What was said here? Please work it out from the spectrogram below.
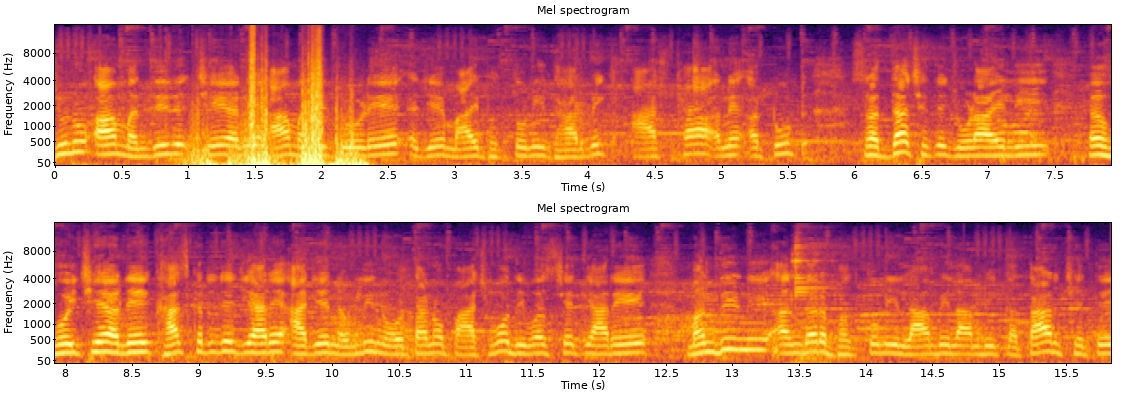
જૂનું આ મંદિર છે અને આ મંદિર જોડે જે માય ભક્તોની ધાર્મિક આસ્થા અને અતૂટ શ્રદ્ધા છે તે જોડાયેલી હોય છે અને ખાસ કરીને જ્યારે આજે નવલી નોરતાનો પાંચમો દિવસ છે ત્યારે મંદિરની અંદર ભક્તોની લાંબી લાંબી કતાર છે તે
